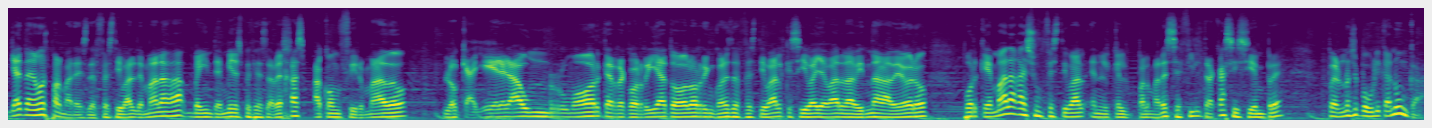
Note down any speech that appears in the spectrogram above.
ya tenemos palmarés del Festival de Málaga. 20.000 especies de abejas. Ha confirmado lo que ayer era un rumor que recorría todos los rincones del festival que se iba a llevar la biznaga de oro. Porque Málaga es un festival en el que el palmarés se filtra casi siempre, pero no se publica nunca.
